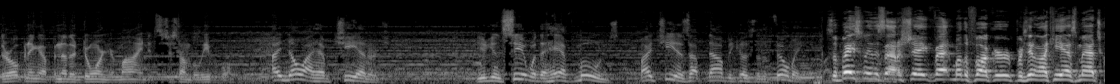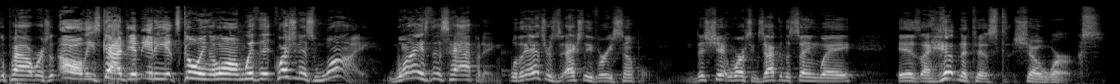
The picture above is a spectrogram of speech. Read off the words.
They're opening up another door in your mind. It's just unbelievable. I know I have chi energy. You can see it with the half moons. My chi is up now because of the filming. So basically, this out of shape fat motherfucker pretending like he has magical powers and all these goddamn idiots going along with it. Question is why? Why is this happening? Well, the answer is actually very simple. This shit works exactly the same way as a hypnotist show works.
